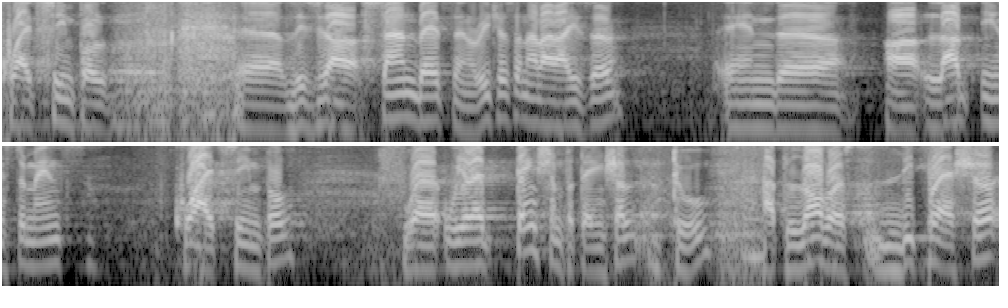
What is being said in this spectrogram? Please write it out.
Quite simple. Uh, these are sand beds and Richards analyzer and uh, our lab instruments, quite simple, where we read tension potential too at lowest deep pressure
